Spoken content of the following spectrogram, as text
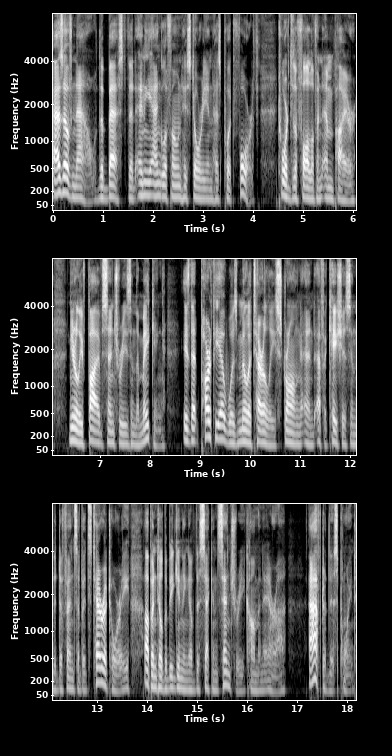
As of now, the best that any Anglophone historian has put forth towards the fall of an empire nearly five centuries in the making is that Parthia was militarily strong and efficacious in the defense of its territory up until the beginning of the second century Common Era. After this point,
